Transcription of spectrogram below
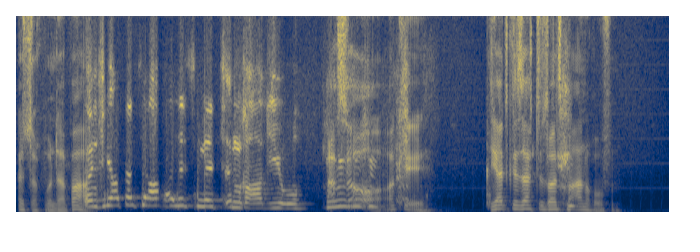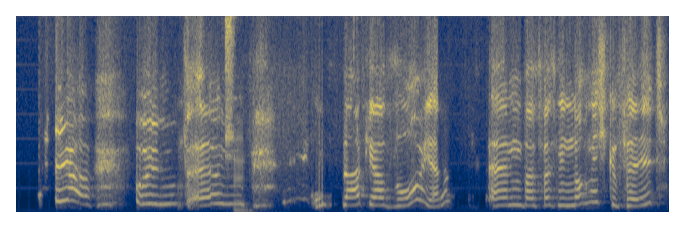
Ist doch wunderbar. Und sie hat das ja auch alles mit im Radio. Ach so, okay. Die hat gesagt, du sollst mal anrufen. Ja, und ähm, ich sag ja so, ja. Ähm, was, was mir noch nicht gefällt,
